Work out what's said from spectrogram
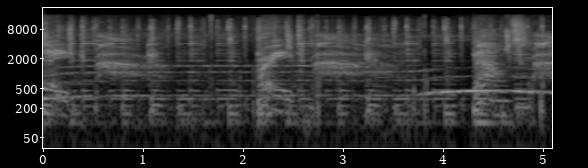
Shake, break, bounce.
